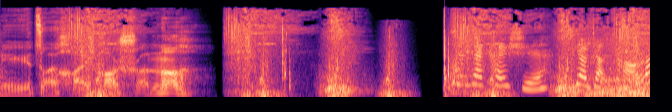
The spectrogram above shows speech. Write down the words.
你在害怕什么？开始要涨潮了，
